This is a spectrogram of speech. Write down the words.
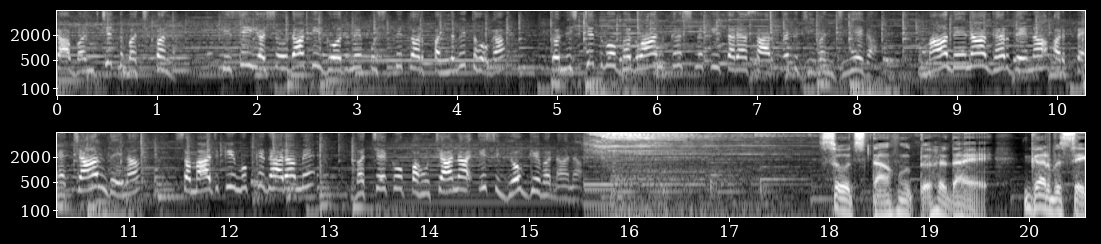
का वंचित बचपन किसी यशोदा की गोद में पुष्पित और पल्लवित होगा? तो निश्चित वो भगवान कृष्ण की तरह सार्थक जीवन जिएगा माँ देना, घर देना और पहचान देना, समाज की मुख्य धारा में बच्चे को पहुँचाना, इस योग्य बनाना सोचता हूँ तो हृदय गर्व से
